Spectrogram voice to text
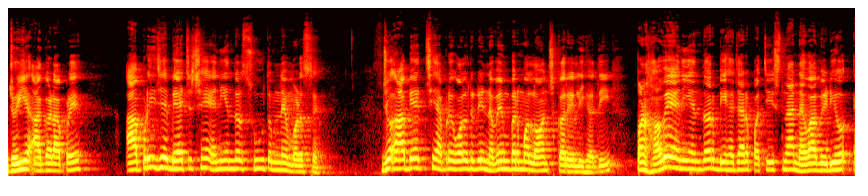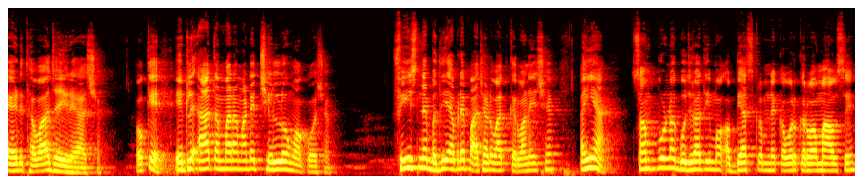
જોઈએ આગળ આપણે. આપણી જે બેચ છે એની અંદર શું તમને મળશે? જો આ બેચ છે, આપણે ઓલરેડી નવેમ્બરમાં લોન્ચ કરેલી હતી, પણ હવે એની અંદર બે હજાર પચીસના નવા વીડિયો એડ થવા જઈ રહ્યા છે. ઓકે, એટલે આ તમારા માટે છેલ્લો મોકો છે. ફીસને બધી આપણે પાછળ વાત કરવાની છે. અહીંયા સંપૂર્ણ ગુજરાતીમાં અભ્યાસક્રમને કવર કરવામાં આવશે.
